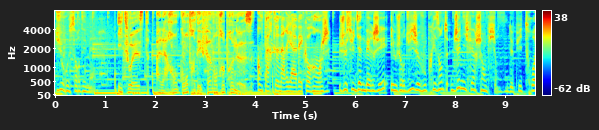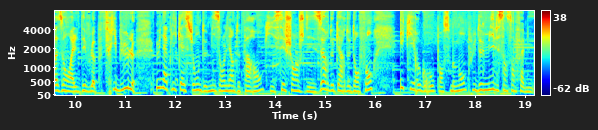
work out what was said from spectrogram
du ressort des mères. It West à la rencontre des femmes entrepreneuses. En partenariat avec Orange. Je suis Diane Berger et aujourd'hui je vous présente Jennifer Champion. Depuis trois ans, elle développe Fribule, une application de mise en lien de parents qui s'échangent des heures de garde d'enfants et qui regroupe en ce moment plus de 1500 familles.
